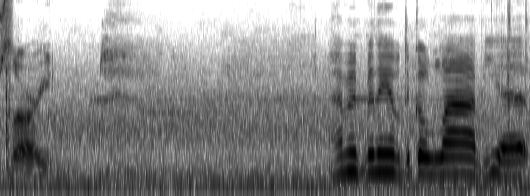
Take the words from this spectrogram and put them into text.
sorry. I haven't been able to go live yet.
